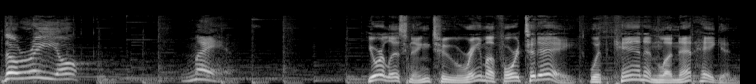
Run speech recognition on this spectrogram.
the real man. You're listening to Rhema for Today with Ken and Lynette Hagin.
